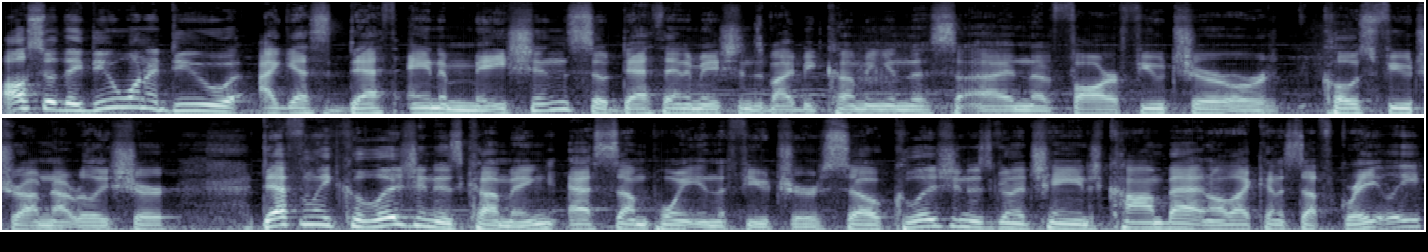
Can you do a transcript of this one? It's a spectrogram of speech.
Also, they do want to do, I guess, death animations. So death animations might be coming in this uh, in the far future or close future. I'm not really sure. Definitely collision is coming at some point in the future. So collision is going to change combat and all that kind of stuff greatly.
